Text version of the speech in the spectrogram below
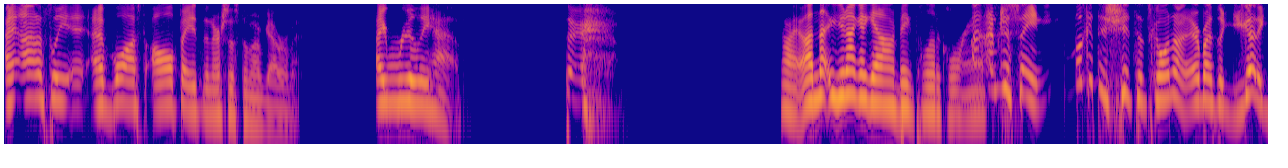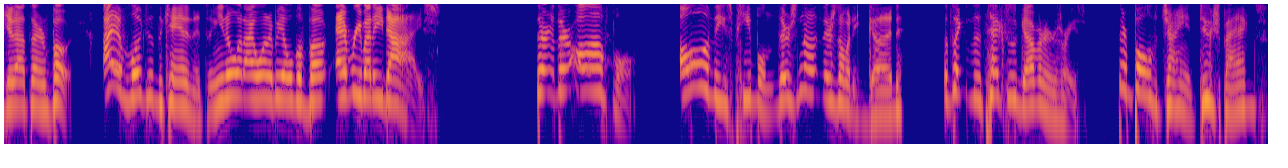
I honestly, I- I've lost all faith in our system of government. I really have. There, All right, I'm not, you're not going to get on a big political rant. I- I'm just saying, look at this shit that's going on. Everybody's like, you got to get out there and vote. I have looked at the candidates, and you know what? I want to be able to vote. Everybody dies. They're they're awful. All of these people, there's no there's nobody good. It's like the Texas governor's race. They're both giant douchebags.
